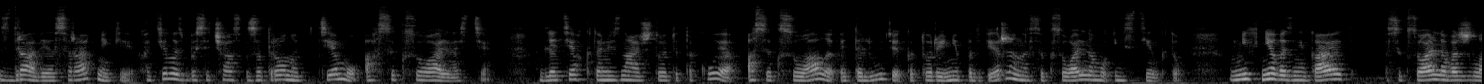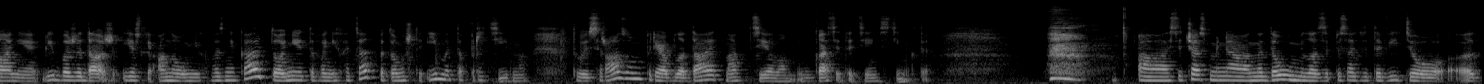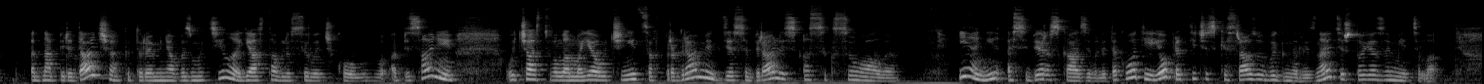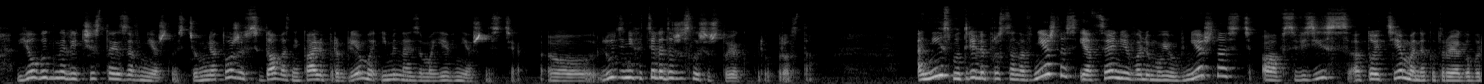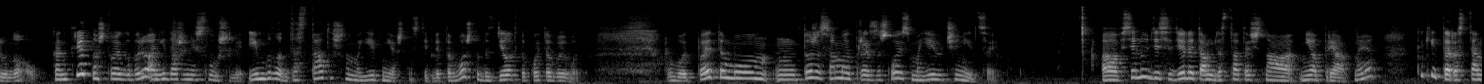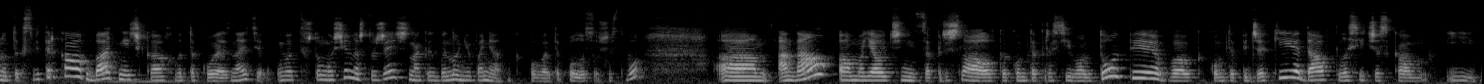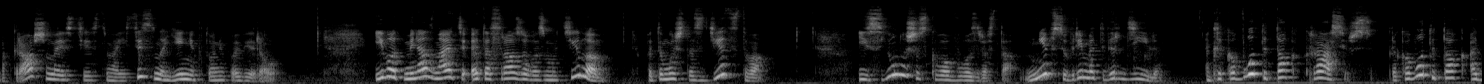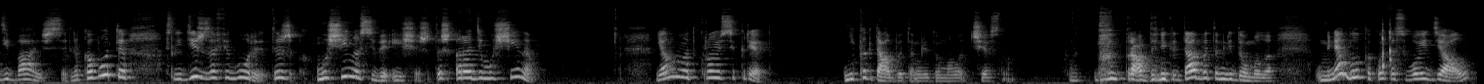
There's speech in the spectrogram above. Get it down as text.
Здравия, соратники! Хотелось бы сейчас затронуть тему асексуальности. Для тех, кто не знает, что это такое, асексуалы — это люди, которые не подвержены сексуальному инстинкту. У них не возникает сексуального желания, либо же даже если оно у них возникает, то они этого не хотят, потому что им это противно. То есть разум преобладает над телом, гасит эти инстинкты. А сейчас меня надоумило записать это видео э, одна передача, которая меня возмутила, я оставлю ссылочку в описании, участвовала моя ученица в программе, где собирались асексуалы. И они о себе рассказывали. Так вот, ее практически сразу выгнали. Знаете, что я заметила? Ее выгнали чисто из-за внешности. У меня тоже всегда возникали проблемы именно из-за моей внешности. Э, люди не хотели даже слышать, что я говорю просто они смотрели просто на внешность и оценивали мою внешность а, в связи с а, той темой, на которую я говорю. Но конкретно, что я говорю, они даже не слушали. Им было достаточно моей внешности для того, чтобы сделать какой-то вывод. Вот, поэтому то же самое произошло и с моей ученицей. А, все люди сидели там достаточно неопрятные, в каких-то растянутых свитерках, батничках, вот такое, знаете, вот что мужчина, что женщина, как бы, ну, непонятно, какого это пола существо. Она, а, моя ученица, пришла в каком-то красивом топе, в каком-то пиджаке, да, в классическом, и накрашена, естественно. Естественно, ей никто не поверил. И вот меня, знаете, это сразу возмутило, потому что с детства и с юношеского возраста мне все время твердили, для кого ты так красишься? Для кого ты так одеваешься? Для кого ты следишь за фигурой? Ты же мужчину себе ищешь, ты же ради мужчины. Я вам открою секрет. Никогда об этом не думала, честно. Правда, никогда об этом не думала. У меня был какой-то свой идеал,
